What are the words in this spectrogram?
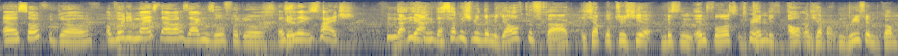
Äh, Sofodo. Obwohl die meisten einfach sagen Sofodo. Das Ge- ist falsch. Da, ja, das habe ich mich nämlich auch gefragt. Ich habe natürlich hier ein bisschen Infos und kenne dich auch und ich habe auch ein Briefing bekommen.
